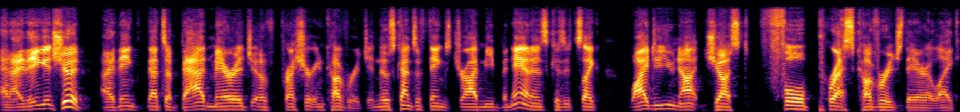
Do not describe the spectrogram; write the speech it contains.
And I think it should. I think that's a bad marriage of pressure and coverage, and those kinds of things drive me bananas because it's like, why do you not just full press coverage there? Like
